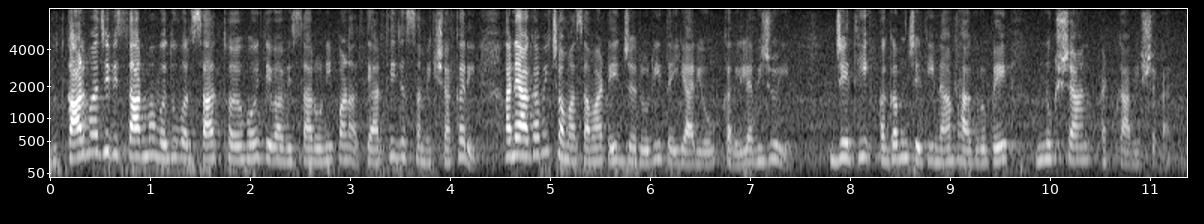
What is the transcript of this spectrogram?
ભૂતકાળમાં જે વિસ્તારમાં વધુ વરસાદ થયો હોય તેવા વિસ્તારોની પણ અત્યારથી જ સમીક્ષા કરી અને આગામી ચોમાસા માટે જરૂરી તૈયારીઓ કરી લેવી જોઈએ. જેથી અગમચેતીના ભાગરૂપે નુકસાન અટકાવી શકાય.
